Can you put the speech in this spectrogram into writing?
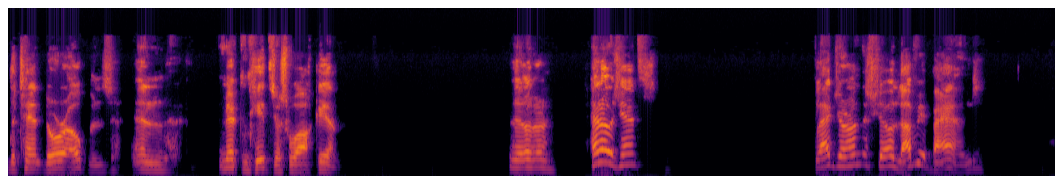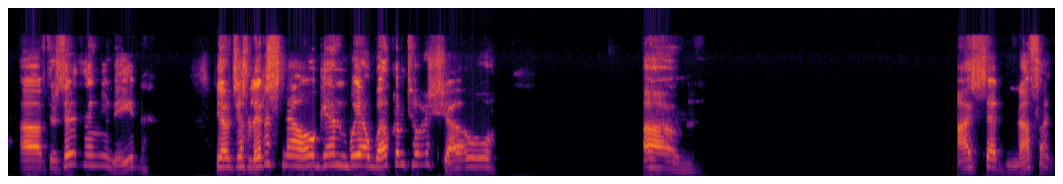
the tent door opens, and Mick and Keith just walk in. And they're looking, hello, gents. Glad you're on the show. Love your band. Uh, if there's anything you need, you know, just let us know. Again, we are welcome to our show. Um, I said nothing.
